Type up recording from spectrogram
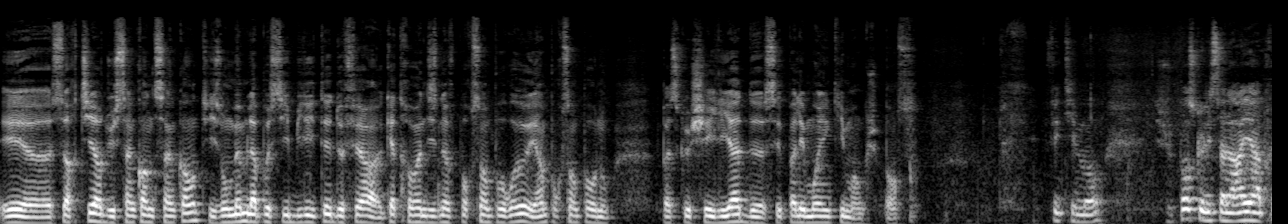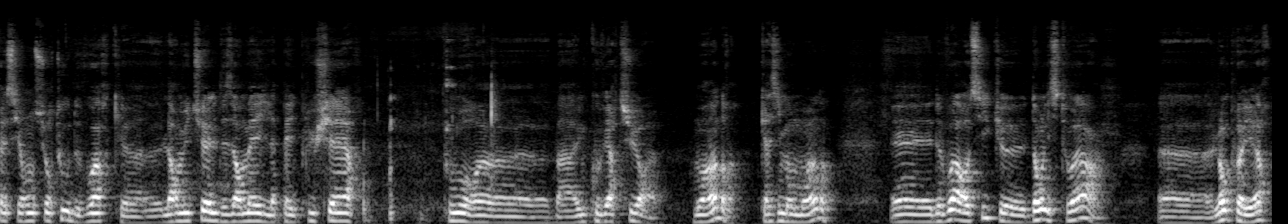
et euh, sortir du 50-50. Ils ont même la possibilité de faire 99% pour eux et 1% pour nous. Parce que chez Iliad, c'est pas les moyens qui manquent, je pense. Effectivement. Je pense que les salariés apprécieront surtout de voir que leur mutuelle, désormais, ils la payent plus cher pour euh, bah, une couverture moindre, quasiment moindre. Et de voir aussi que dans l'histoire, euh, l'employeur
